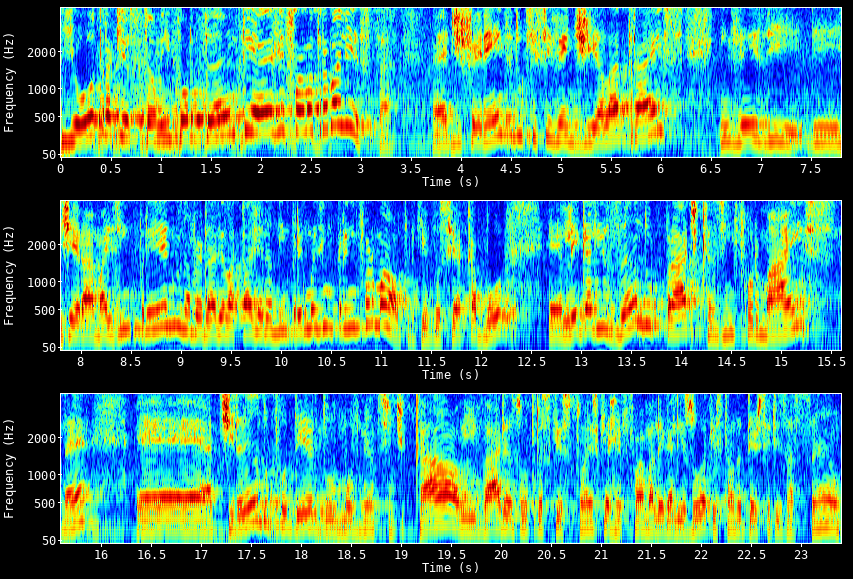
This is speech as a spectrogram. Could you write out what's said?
e outra questão importante é a reforma trabalhista. É, diferente do que se vendia lá atrás, em vez de, de gerar mais emprego, na verdade ela está gerando emprego, mas emprego informal, porque você acabou é, legalizando práticas informais, né? é, tirando o poder do movimento sindical e várias outras questões que a reforma legalizou, a questão da terceirização,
